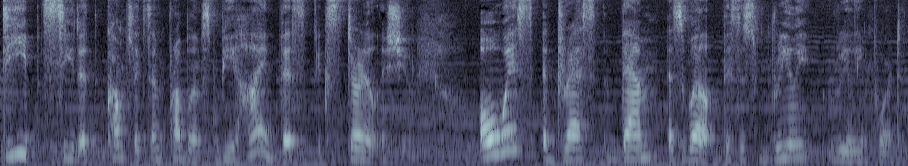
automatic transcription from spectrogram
deep seated conflicts and problems behind this external issue. Always address them as well. This is really, really important.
